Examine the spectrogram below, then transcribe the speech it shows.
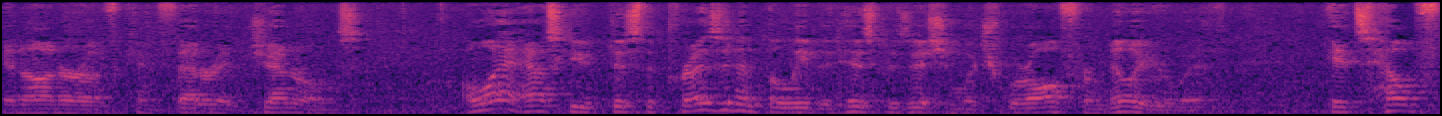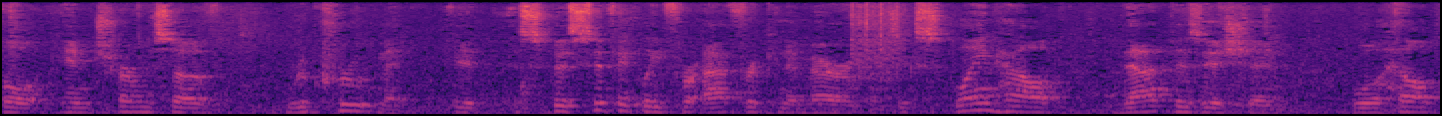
in honor of Confederate generals. I want to ask you, does the president believe that his position, which we're all familiar with, it's helpful in terms of recruitment, it, specifically for African Americans. Explain how that position will help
